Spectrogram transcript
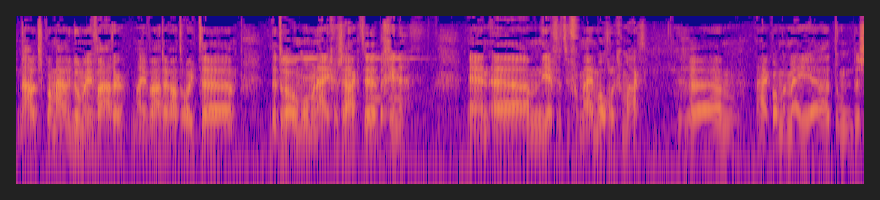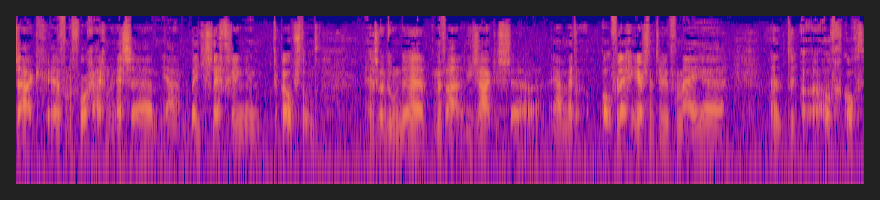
nou, het kwam eigenlijk door mijn vader. Mijn vader had ooit de droom om een eigen zaak te beginnen. En ehm, die heeft het voor mij mogelijk gemaakt. Dus ehm, hij kwam met mij eh, toen de zaak eh, van de vorige eigenares eh, ja, een beetje slecht ging en te koop stond. En zodoende heeft mijn vader die zaak dus ja, met overleg eerst natuurlijk voor mij overgekocht.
